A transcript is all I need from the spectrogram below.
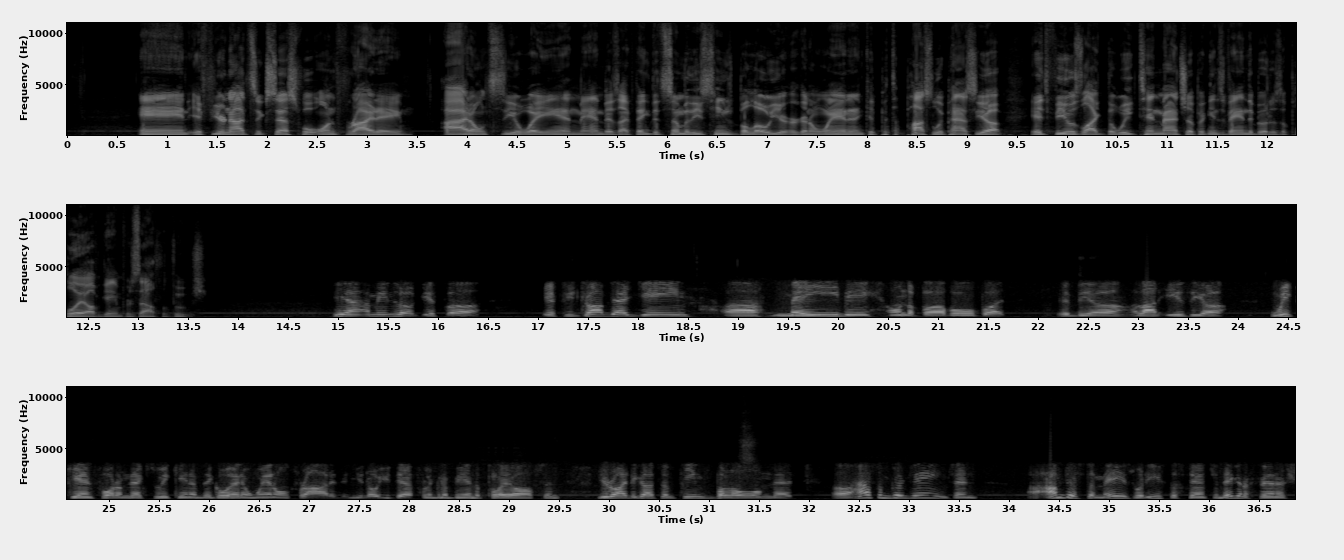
And if you're not successful on Friday, I don't see a way in, man, because I think that some of these teams below you are going to win and could possibly pass you up. It feels like the Week 10 matchup against Vanderbilt is a playoff game for South Lafourche. Yeah, I mean, look, if uh, if you drop that game, uh, maybe on the bubble, but it'd be a, a lot easier weekend for them next weekend if they go ahead and win on Friday. Then you know you're definitely going to be in the playoffs and – you're right. They got some teams below them that uh, have some good games, and I'm just amazed with East Ascension. They're going to finish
